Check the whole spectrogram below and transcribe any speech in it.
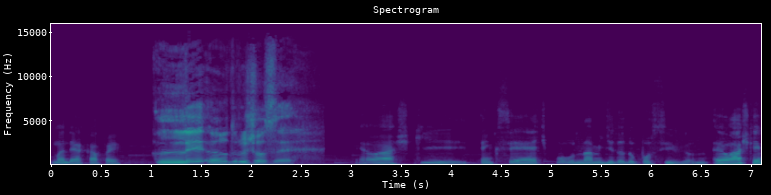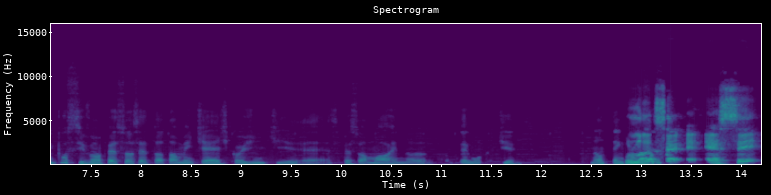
Mandei a capa aí. Leandro José. Eu acho que tem que ser ético na medida do possível. Eu acho que é impossível uma pessoa ser totalmente ética hoje em dia. É, essa pessoa morre no segundo dia. Não tem O como. lance é, é ser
